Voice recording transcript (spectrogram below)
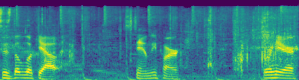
This is the lookout. Stanley Park. We're here.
